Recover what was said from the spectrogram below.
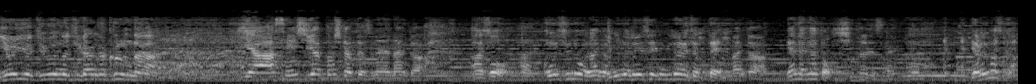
いよいよ自分の時間が来るんだがいやー先週やってほしかったですねなんか。あそう、今週のはなんかみんな冷静に見られちゃって。なんかやだなと。しんどいですね。やめますか。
